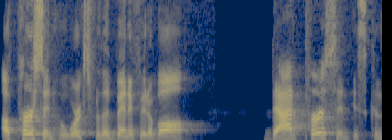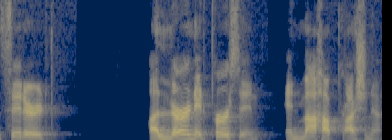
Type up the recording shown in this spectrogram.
a person who works for the benefit of all. That person is considered a learned person in Mahaprajna.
